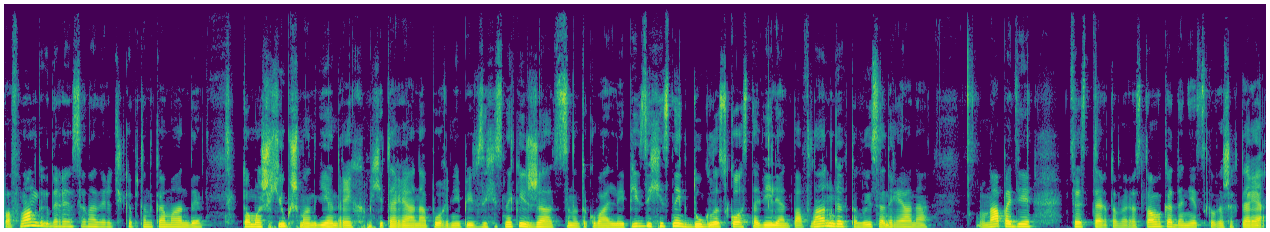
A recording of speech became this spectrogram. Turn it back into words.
по флангах, Дар'я Серна, до речі, капітан команди, Томаш Хюбшман, Генріх Мхітарян, опорні півзахисники, Жадсон, атакувальний півзахисник, Дуглас Коста, Віліан по флангах та Луїс Андріана у нападі. Це стартова розстановка Донецького Шахтаря.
